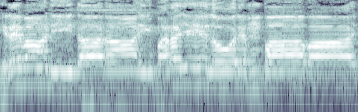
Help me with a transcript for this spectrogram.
இறைவாணி தாராய் பரையேலோரெம்பாவாய்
